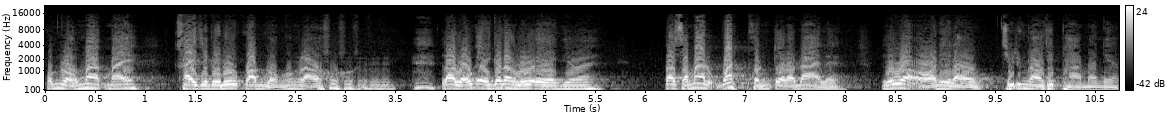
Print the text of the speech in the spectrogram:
ผมหลงมากไหมใครจะไปรู้ความหลงของเรา เราหลงเองก็ต้องรู้เองใช่ไหมเราสามารถวัดผลตัวเราได้เลย รู้ว่าอ๋อนี่เราชีวิตของเราที่ผ่านมาเนี่ย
